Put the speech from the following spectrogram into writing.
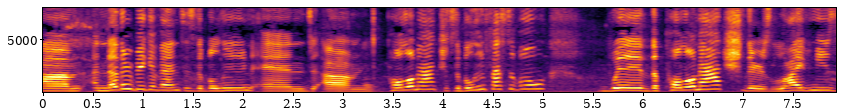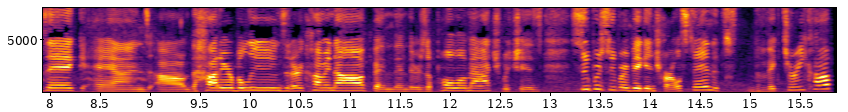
Um, another big event is the balloon and um, polo match. It's the balloon festival with the polo match. There's live music and um, the hot air balloons that are coming up. And then there's a polo match, which is super, super big in Charleston. It's the Victory Cup.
